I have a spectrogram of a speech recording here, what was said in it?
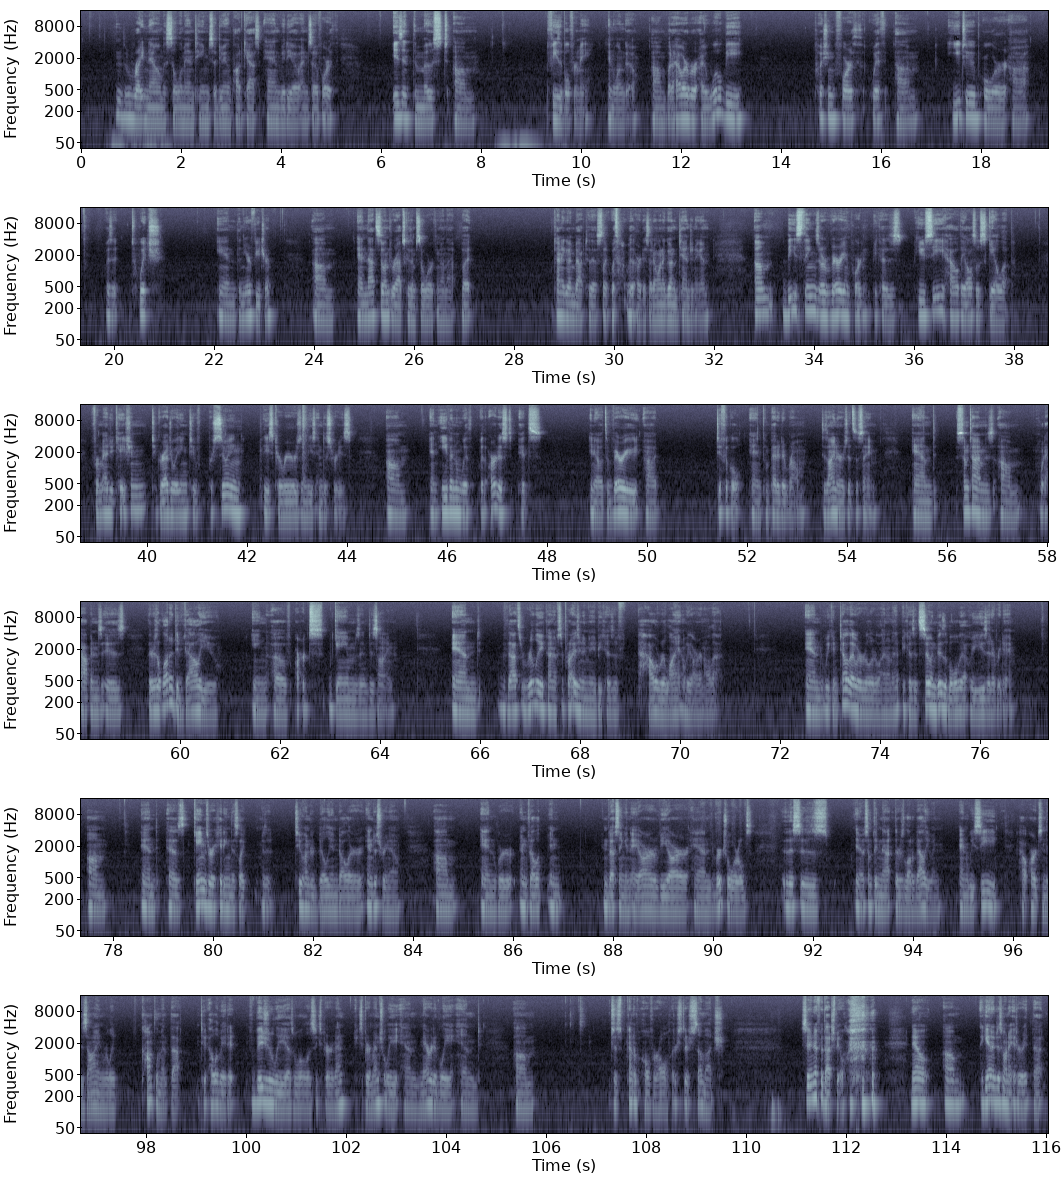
right now I'm a solo man team, so doing a podcast and video and so forth isn't the most um, feasible for me in one go. Um, but however, I will be pushing forth with um, YouTube or uh, was it Twitch in the near future. Um, and that's still under wraps because I'm still working on that. But kind of going back to this, like with with artists, I don't want to go into tangent again. Um, these things are very important because you see how they also scale up from education to graduating to pursuing these careers in these industries. Um, and even with, with artists, it's, you know, it's a very uh, difficult and competitive realm. Designers, it's the same. And sometimes um, what happens is there's a lot of devaluing of arts, games, and design. And that's really kind of surprising to me because of how reliant we are on all that. And we can tell that we're really reliant on it because it's so invisible that we use it every day. Um, and as games are hitting this like is it 200 billion dollar industry now um, and we're enveloped in investing in AR, VR, and virtual worlds, this is you know something that there's a lot of value in, and we see how arts and design really complement that to elevate it visually as well as experiment experimentally and narratively and um, just kind of overall. There's there's so much. So enough of that spiel. now, um, again, I just want to iterate that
